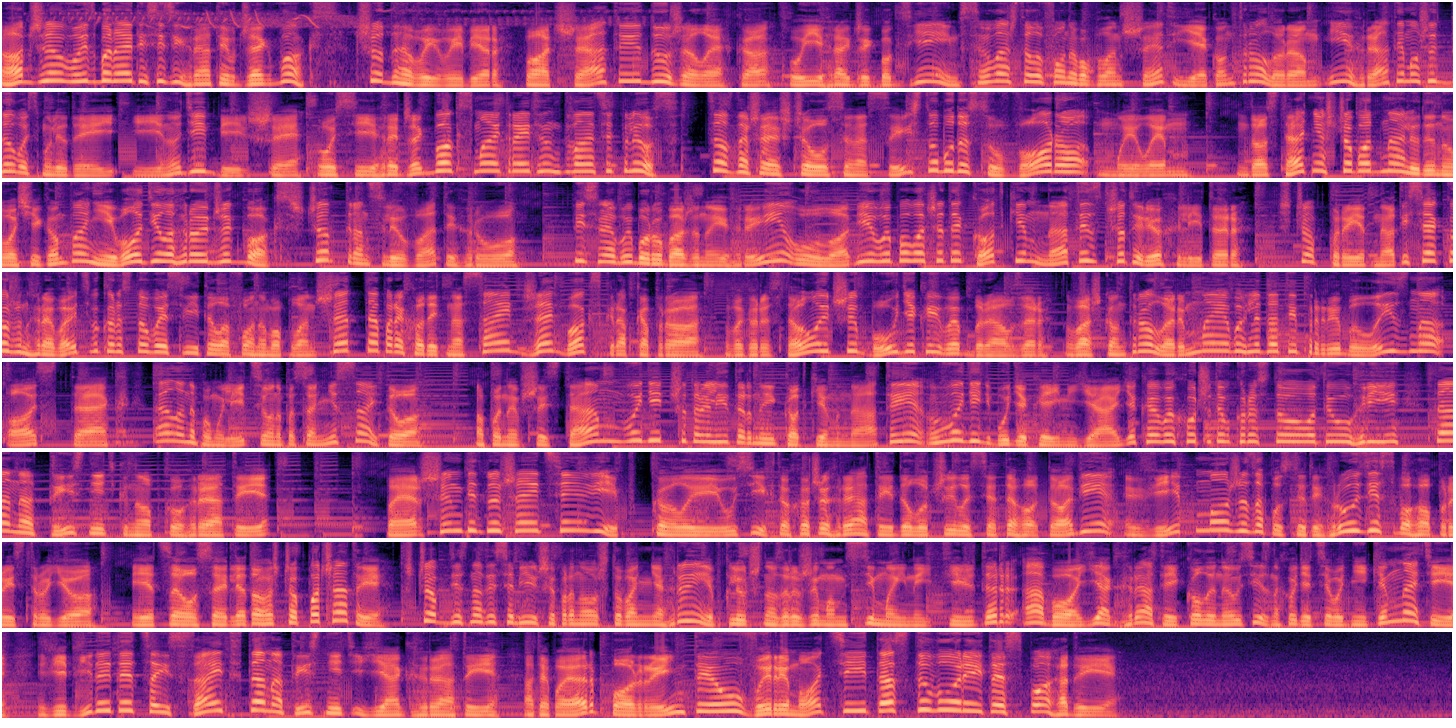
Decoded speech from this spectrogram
Отже, ви збираєтеся зіграти в Jackbox. Чудовий вибір. Почати дуже легко. У іграх Jackbox Games ваш телефон або планшет є контролером, і грати можуть до 8 людей, іноді більше. Усі ігри Jackbox мають рейтинг 12+. Це означає, що усе насильство буде суворо милим. Достатньо, щоб одна людина у вашій компанії володіла грою Jackbox, щоб транслювати гру. Після вибору бажаної гри у лобі ви побачите код кімнати з 4 літер. Щоб приєднатися, кожен гравець використовує свій телефон або планшет та переходить на сайт jackbox.pro, використовуючи будь-який веб-браузер. Ваш контролер має виглядати приблизно ось так, але не помиліться у написанні сайту. Опинившись там, введіть чотирилітерний код кімнати, введіть будь-яке ім'я, яке ви хочете використовувати у грі, та натисніть кнопку Грати. Першим підключається VIP. Коли усі, хто хоче грати, долучилися та готові, VIP може запустити гру зі свого пристрою. І це усе для того, щоб почати. Щоб дізнатися більше про налаштування гри, включно з режимом сімейний фільтр, або як грати, коли не усі знаходяться в одній кімнаті, відвідайте цей сайт та натисніть Як грати. А тепер пориньте у вир емоцій та створюйте спогади.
